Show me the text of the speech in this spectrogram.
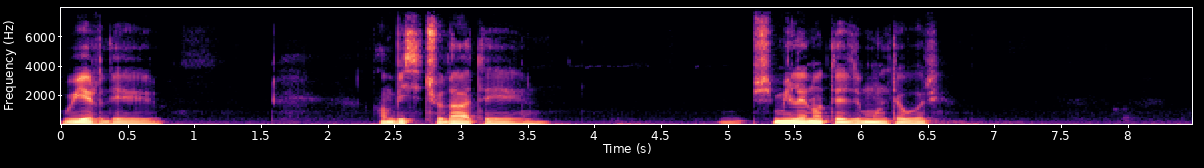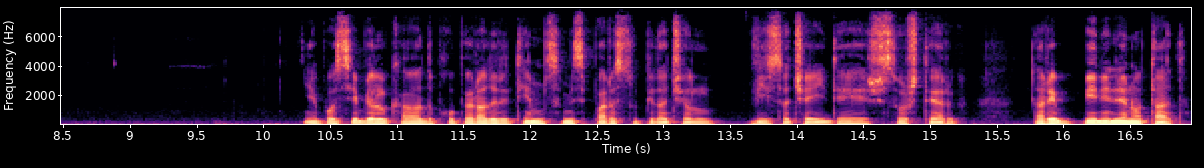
weird, e... am vise ciudate și mi le notez de multe ori. E posibil ca după o perioadă de timp să mi se pare stupid acel vis, acea idee și să o șterg. Dar e bine de notat.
